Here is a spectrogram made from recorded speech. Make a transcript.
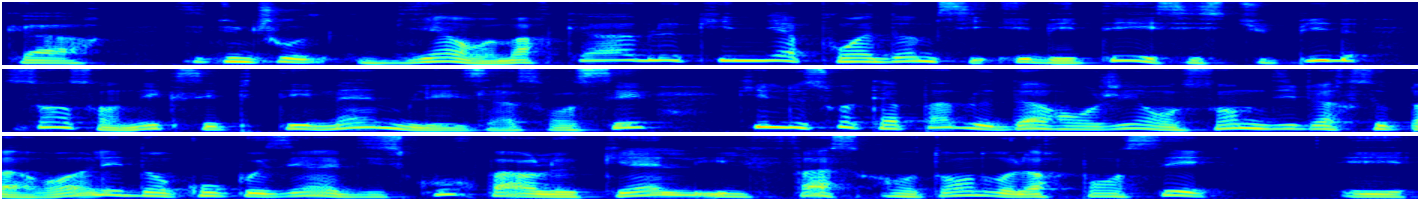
Car c'est une chose bien remarquable qu'il n'y a point d'homme si hébété et si stupide, sans s'en excepter même les insensés, qu'ils ne soient capables d'arranger ensemble diverses paroles et d'en composer un discours par lequel ils fassent entendre leurs pensées, et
